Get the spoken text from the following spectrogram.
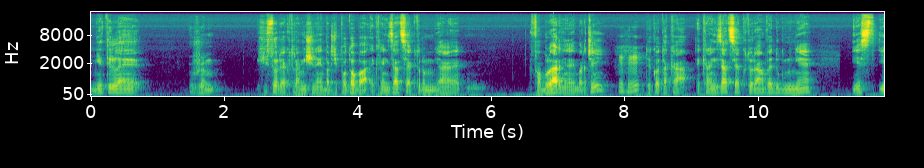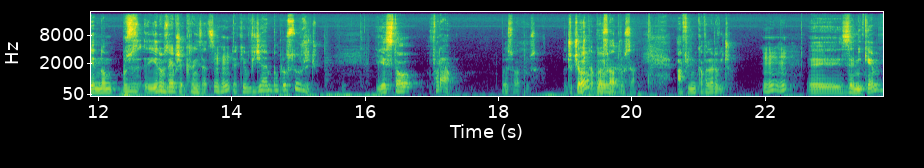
Nie tyle, że historia, która mi się najbardziej podoba, ekranizacja, którą ja fabularnie najbardziej, Mhm. tylko taka ekranizacja, która według mnie jest jedną, jedną z najlepszych ekranizacji, Mhm. jakie widziałem po prostu w życiu. Jest to Faraon Bolesława Prusa. Znaczy książka O Bolesława. Prusa, a film Kawalerowicza. Mhm. mhm. Yy, z Zelnikiem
